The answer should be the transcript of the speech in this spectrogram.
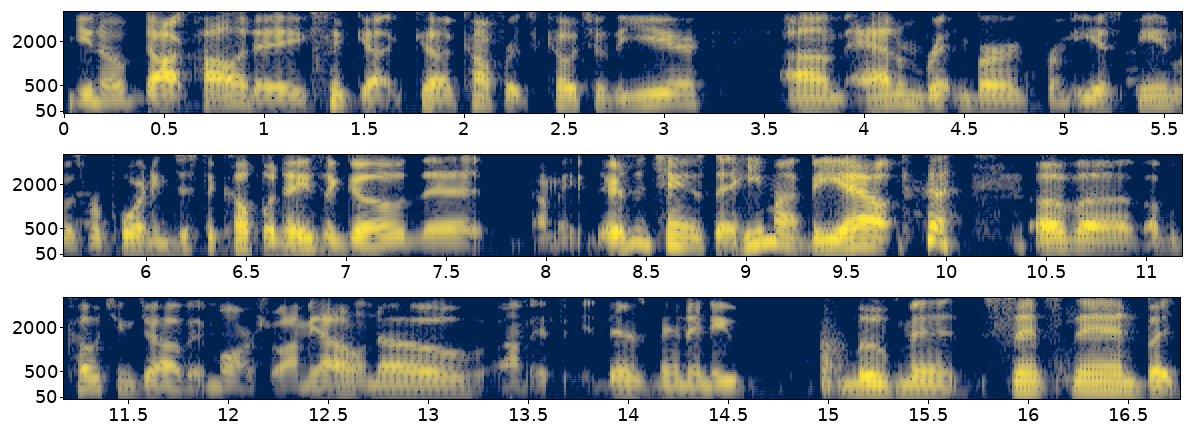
you know, Doc Holliday got conference coach of the year. Um, Adam Rittenberg from ESPN was reporting just a couple days ago that I mean, there's a chance that he might be out of a of a coaching job at Marshall. I mean, I don't know um, if there's been any movement since then, but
